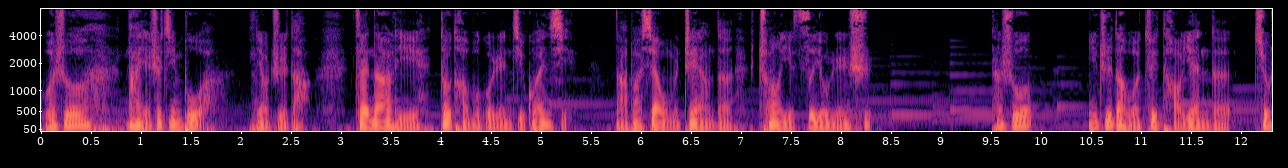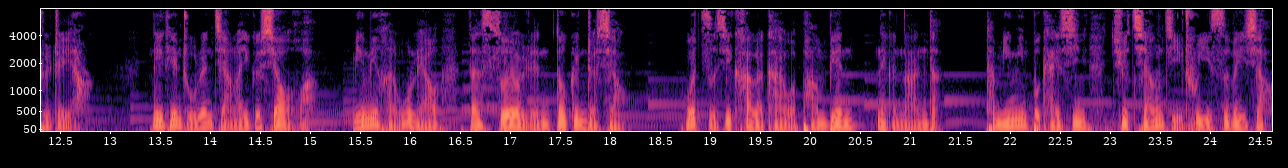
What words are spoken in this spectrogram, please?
我说那也是进步啊！你要知道，在哪里都逃不过人际关系，哪怕像我们这样的创业自由人士。他说，你知道我最讨厌的就是这样。那天主任讲了一个笑话，明明很无聊，但所有人都跟着笑。我仔细看了看我旁边那个男的，他明明不开心，却强挤出一丝微笑，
